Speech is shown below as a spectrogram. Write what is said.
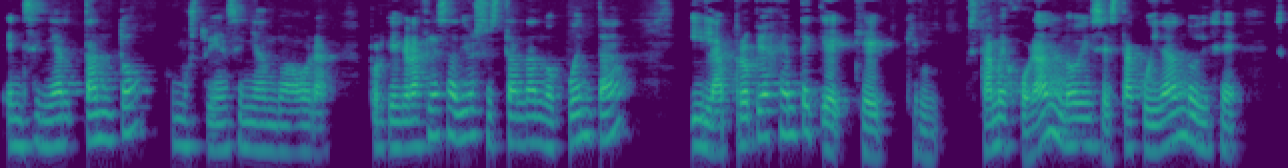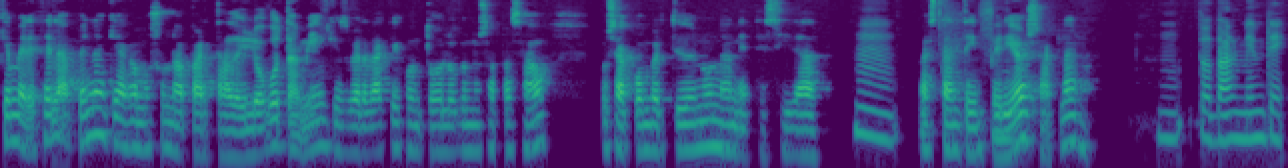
enseñar tanto como estoy enseñando ahora. Porque gracias a Dios se están dando cuenta y la propia gente que, que está mejorando y se está cuidando dice, que merece la pena que hagamos un apartado. Y luego también, que es verdad que con todo lo que nos ha pasado, pues se ha convertido en una necesidad hmm. bastante imperiosa, claro. Hmm, totalmente.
